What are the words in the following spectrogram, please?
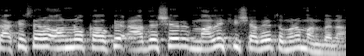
তাকে ছাড়া অন্য কাউকে আদেশের মালিক হিসাবে তোমরা মানবে না।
